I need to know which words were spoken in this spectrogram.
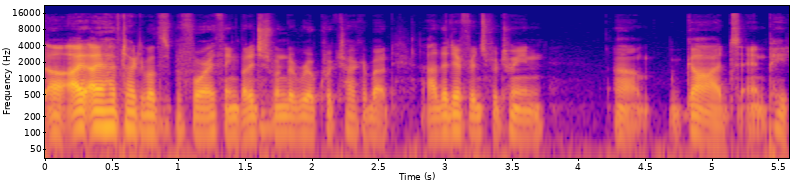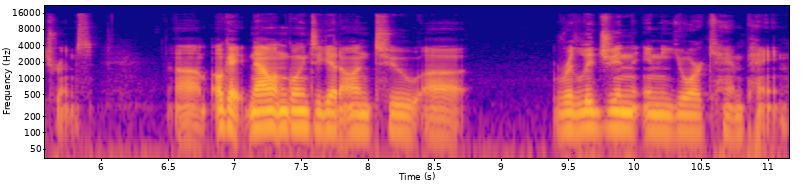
uh, I, I have talked about this before, I think, but I just wanted to real quick talk about uh, the difference between um, gods and patrons. Um, okay, now I'm going to get on to uh, religion in your campaign.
